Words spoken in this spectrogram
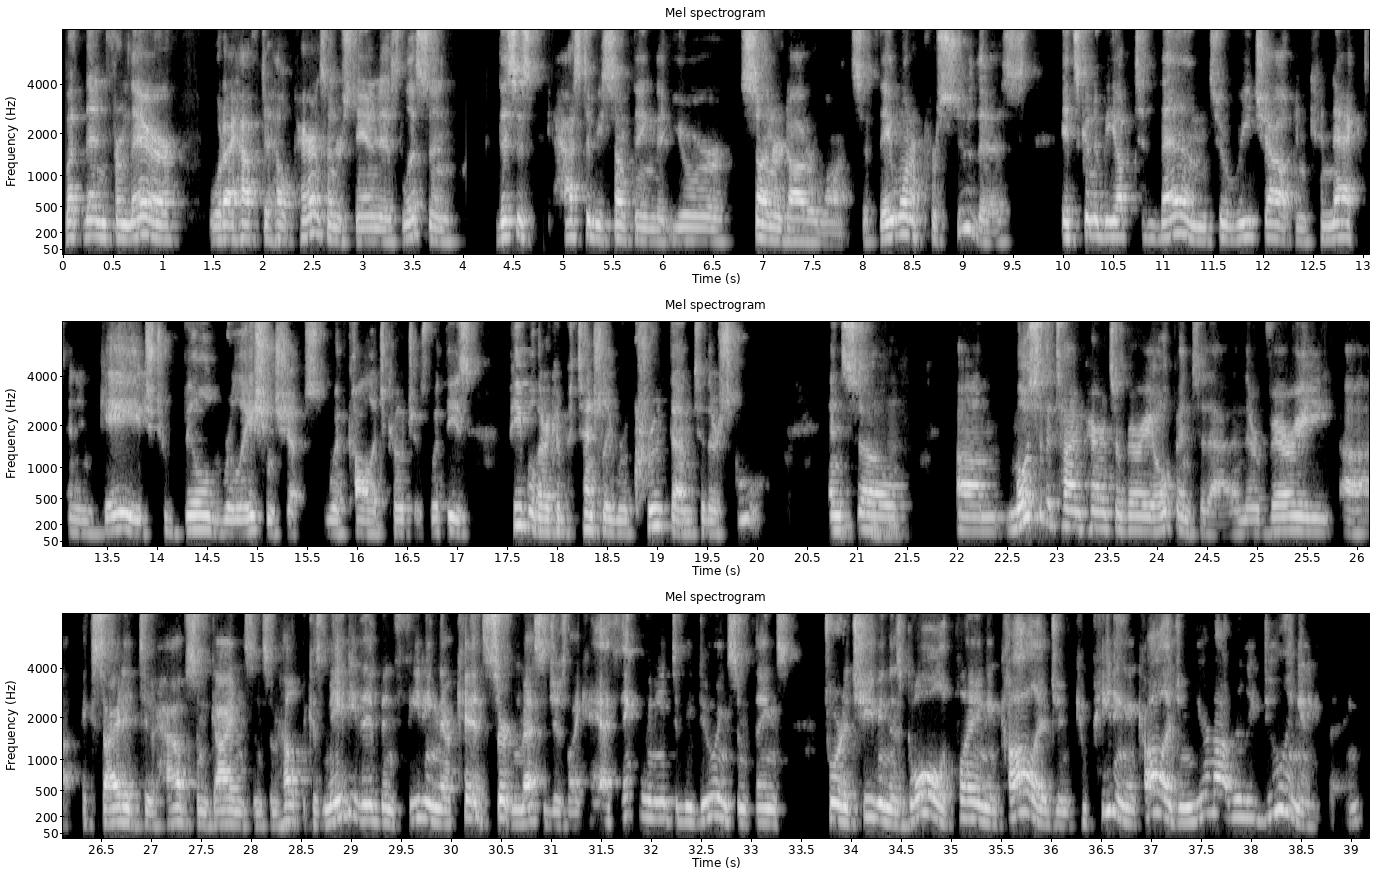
But then from there, what I have to help parents understand is listen, this is has to be something that your son or daughter wants. If they want to pursue this, it's going to be up to them to reach out and connect and engage to build relationships with college coaches, with these people that could potentially recruit them to their school. And so, mm-hmm. um, most of the time, parents are very open to that and they're very uh, excited to have some guidance and some help because maybe they've been feeding their kids certain messages like, hey, I think we need to be doing some things toward achieving this goal of playing in college and competing in college and you're not really doing anything.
